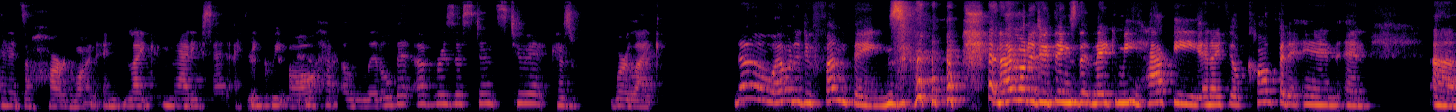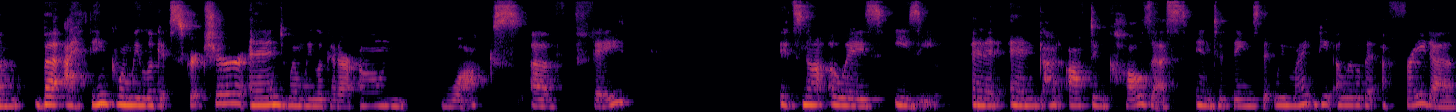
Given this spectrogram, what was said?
and it's a hard one. And like Maddie said, I think we all have a little bit of resistance to it because we're like, no, I want to do fun things, and I want to do things that make me happy and I feel confident in. And um, but I think when we look at Scripture and when we look at our own walks of faith, it's not always easy and and God often calls us into things that we might be a little bit afraid of.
